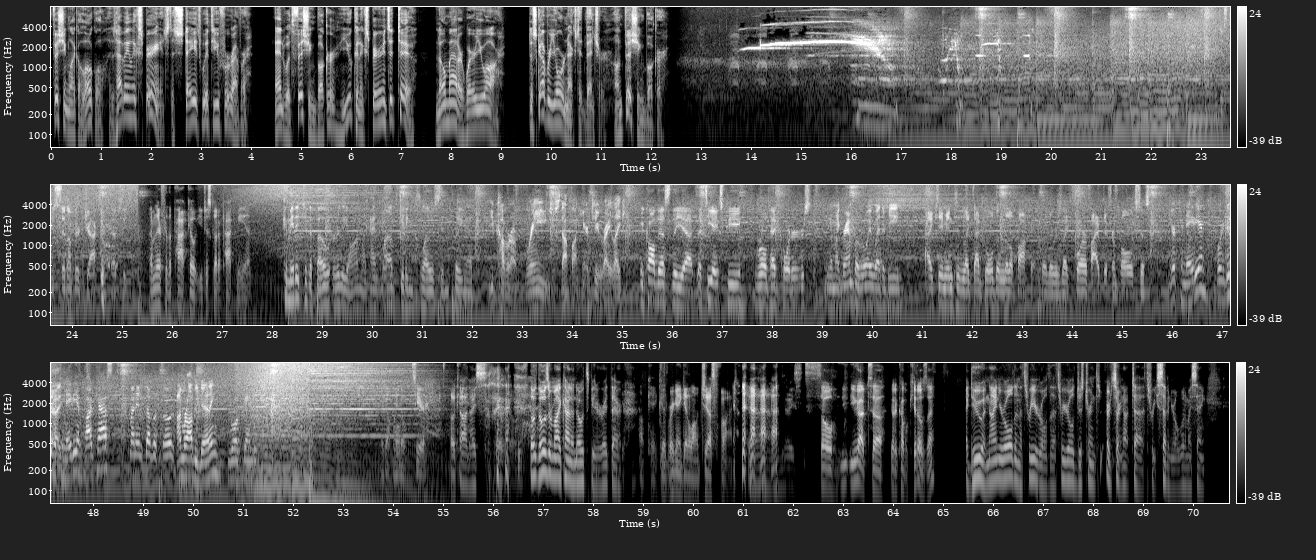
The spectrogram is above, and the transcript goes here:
Fishing like a local is having an experience that stays with you forever. And with Fishing Booker, you can experience it too, no matter where you are. Discover your next adventure on Fishing Booker. You just be sitting up there jacked with Pepsi. I'm there for the pack out. You just got to pack me in. Committed to the boat early on. Like I love getting close and putting up. you cover a range of stuff on here too, right? Like We call this the uh, the THP World Headquarters. You know, my grandpa Roy Weatherby, I came into like that golden little pocket where there was like four or five different bowls. Just You're Canadian? We're doing Yeah. a Canadian podcast? my name's Douglas Bode. I'm Robbie Denning. Rorke Denver. I got my notes here. Okay. Oh, nice. There we go. those, those are my kind of notes, Peter, right there. Okay, good. We're gonna get along just fine. Yeah, nice. So you, you got uh, got a couple kiddos, eh? I do a nine-year-old and a three-year-old. The three-year-old just turned, th- or sorry, not uh, three, seven-year-old. What am I saying?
